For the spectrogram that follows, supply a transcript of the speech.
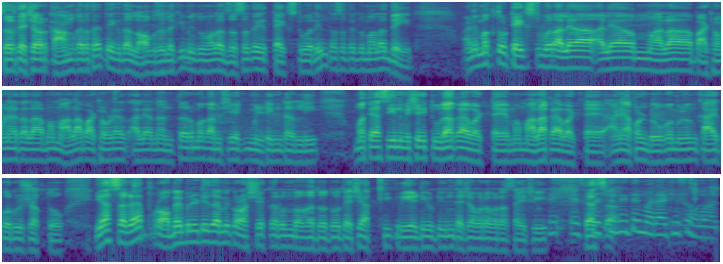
सर त्याच्यावर काम करतायत. एकदा लॉक झालं की मी तुम्हाला जसं ते टेक्स्टवर येईल तसं ते तुम्हाला देईन. आणि मग तो टेक्स्टवर आल्या आल्या मला पाठवण्यात आला. मग मला पाठवण्यात आल्यानंतर मग आमची एक मीटिंग ठरली. मग त्या सीनविषयी तुला काय वाटतंय? मग मला काय वाटतंय? आणि आपण दोघं मिळून काय करू शकतो? या सगळ्या प्रॉबेबिलिटीज आम्ही क्रॉस चेक करून बघत होतो. त्याची अख्खी क्रिएटिव्ह टीम त्याच्याबरोबर असायची. त्याचं ते मराठी संवाद.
